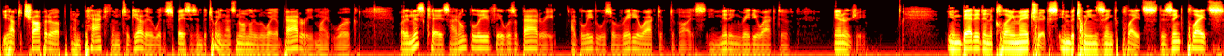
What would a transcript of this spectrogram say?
You have to chop it up and pack them together with the spaces in between. That's normally the way a battery might work. But in this case, I don't believe it was a battery. I believe it was a radioactive device emitting radioactive energy embedded in a clay matrix in between zinc plates. The zinc plates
